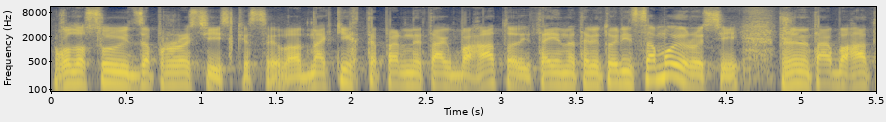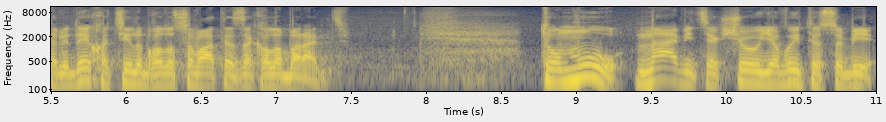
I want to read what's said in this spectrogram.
голосують за проросійські сили. Однак їх тепер не так багато, та й на території самої Росії вже не так багато людей хотіли б голосувати за колаборантів. Тому навіть якщо уявити собі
